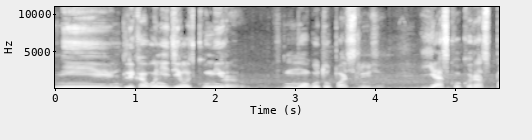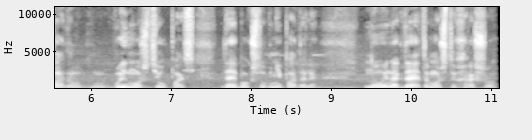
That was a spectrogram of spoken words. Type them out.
Ни для кого не делать кумира. Могут упасть люди. Я сколько раз падал. Вы можете упасть. Дай бог, чтобы не падали. Но иногда это может и хорошо.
